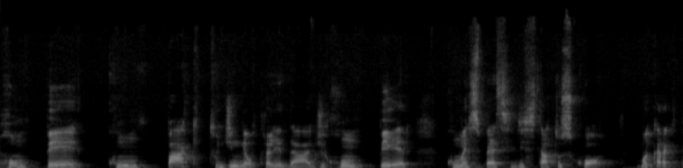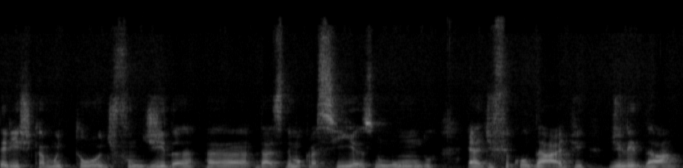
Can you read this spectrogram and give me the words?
romper com um pacto de neutralidade, romper com uma espécie de status quo. Uma característica muito difundida uh, das democracias no mundo é a dificuldade de lidar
